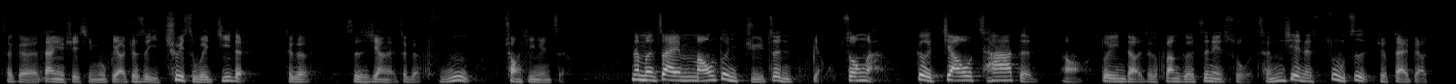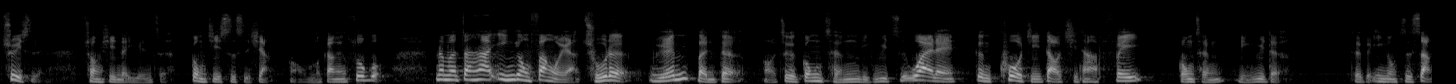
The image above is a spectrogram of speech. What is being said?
这个单元学习目标，就是以 TRIS 为基的这个事实项的这个服务创新原则。那么在矛盾矩阵表中啊，各交叉的。哦，对应到这个方格之内所呈现的数字，就代表 TRIS 创新的原则，共计四十项。哦，我们刚刚说过。那么在它应用范围啊，除了原本的哦这个工程领域之外呢，更扩及到其他非工程领域的这个应用之上。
